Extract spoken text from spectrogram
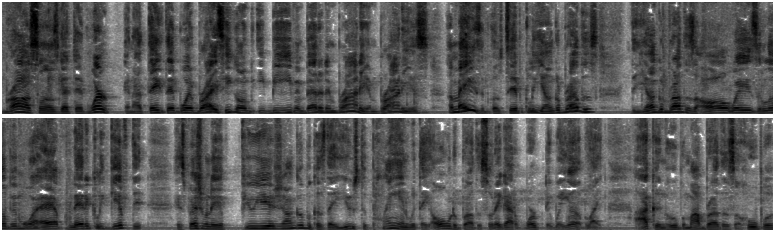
Bron's sons got that work. And I think that boy Bryce, he gonna be even better than Bronny. And Bronny is amazing because typically younger brothers, the younger brothers are always a little bit more athletically gifted, especially when they're a few years younger because they used to playing with their older brothers, so they got to work their way up. Like I couldn't hoop, but my brother's a hooper,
